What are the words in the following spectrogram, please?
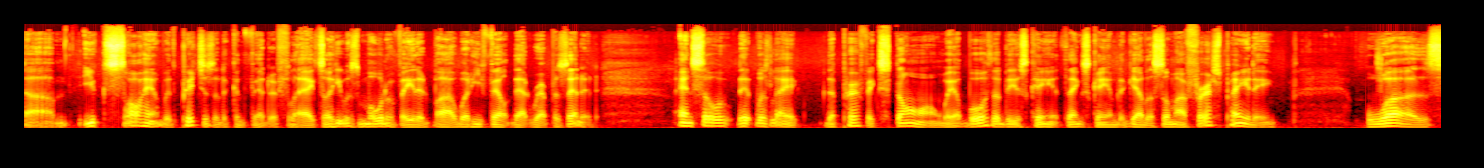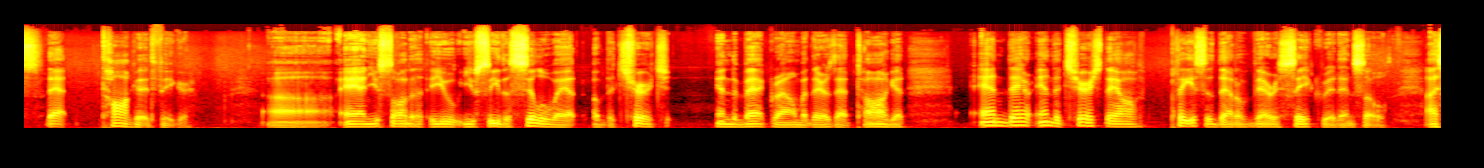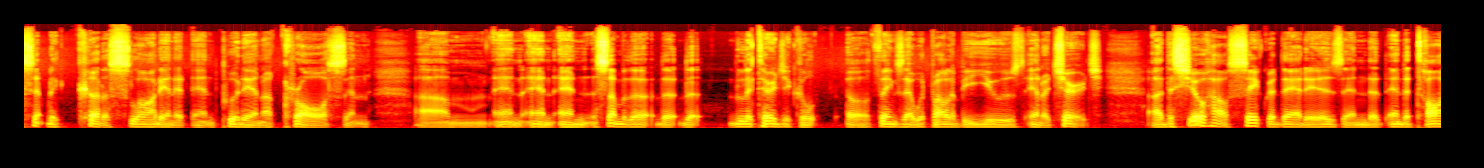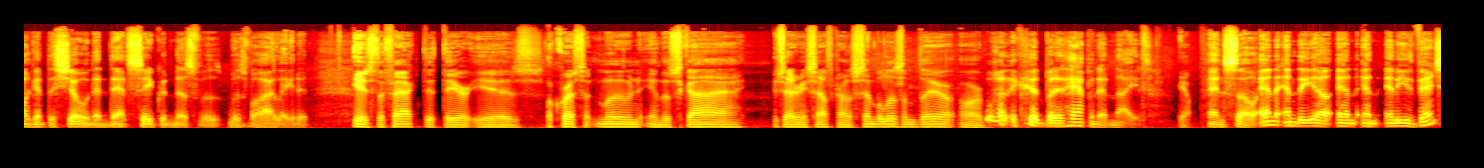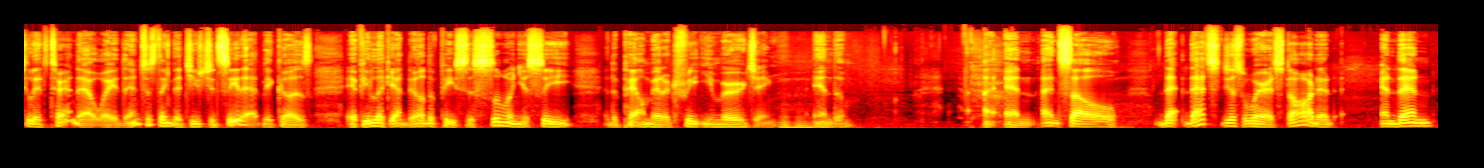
Um, you saw him with pictures of the Confederate flag, so he was motivated by what he felt that represented. And so it was like the perfect storm where both of these came, things came together. So my first painting was that targeted figure. Uh, and you saw the you you see the silhouette of the church in the background, but there's that target. And there in the church there are places that are very sacred, and so I simply cut a slot in it and put in a cross and um, and and and some of the the, the liturgical uh, things that would probably be used in a church uh, to show how sacred that is, and the, and the target to show that that sacredness was was violated. Is the fact that there is a crescent moon in the sky, is there any South Carolina symbolism there? Or Well, it could, but it happened at night. Yeah. And so, and and the uh, and and and eventually it's turned that way. It's interesting that you should see that because if you look at the other pieces, soon you see the palmetto tree emerging in them, and and so that that's just where it started, And then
